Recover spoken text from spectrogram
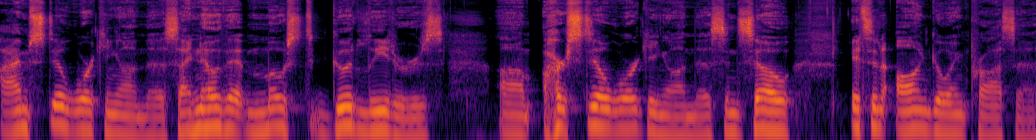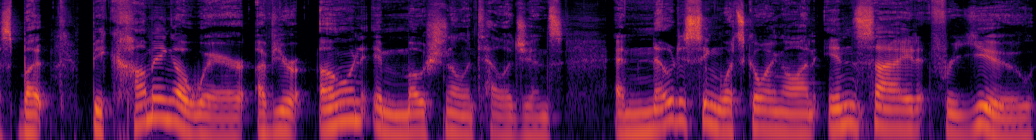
i'm still working on this i know that most good leaders um, are still working on this. And so it's an ongoing process. But becoming aware of your own emotional intelligence and noticing what's going on inside for you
